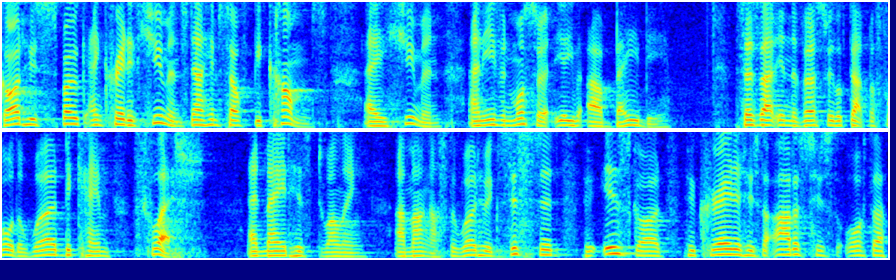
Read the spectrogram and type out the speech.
God, who spoke and created humans, now Himself becomes a human, and even more so, a baby. It says that in the verse we looked at before the Word became flesh and made his dwelling among us. The Word who existed, who is God, who created, who's the artist, who's the author,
